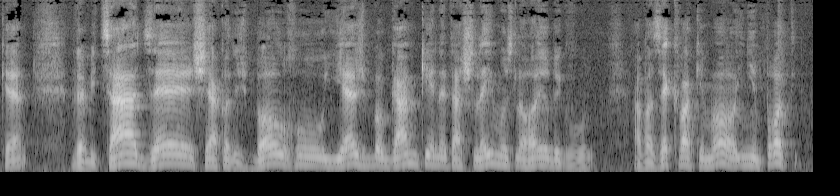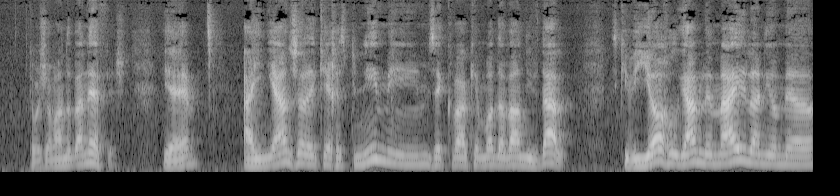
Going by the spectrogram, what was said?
כן? ומצד זה שהקדוש ברוך הוא, יש בו גם כן את השלימוס להויר בגבול. אבל זה כבר כמו עניין פרוטי, כמו שאמרנו בנפש. Yeah. העניין של ככס פנימיים זה כבר כמו דבר נבדל. אז כביכול גם למעלה אני אומר,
